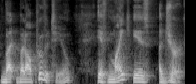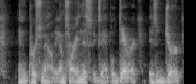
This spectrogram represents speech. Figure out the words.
but but I'll prove it to you. If Mike is a jerk in personality, I'm sorry, in this example, Derek is a jerk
